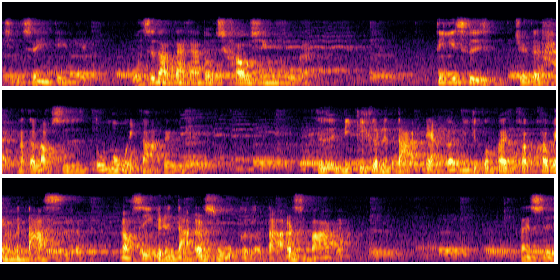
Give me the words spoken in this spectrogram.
谨慎一点点。我知道大家都超辛苦了，第一次觉得还那个老师多么伟大，对不对？就是你一个人打两个，你就快快快被他们打死了。老师一个人打二十五个，打二十八个。但是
